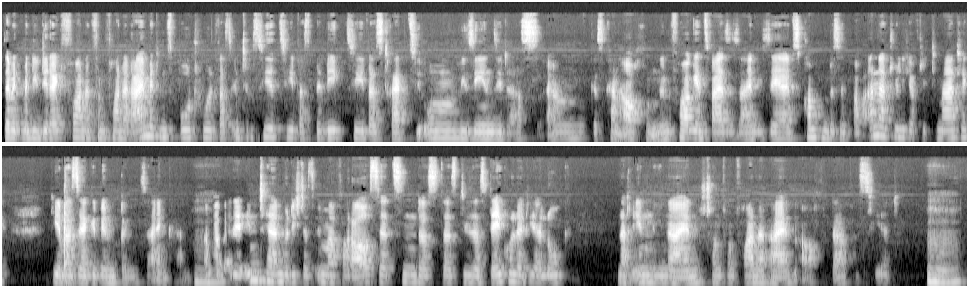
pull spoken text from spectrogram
damit man die direkt vorne von vornherein mit ins Boot holt. Was interessiert sie? Was bewegt sie? Was treibt sie um? Wie sehen sie das? Ähm, das kann auch eine Vorgehensweise sein, die sehr, das kommt ein bisschen drauf an, natürlich auf die Thematik, die aber sehr gewinnbringend sein kann. Mhm. Aber bei der intern würde ich das immer voraussetzen, dass, dass dieser Stakeholder-Dialog nach innen hinein schon von vornherein auch da passiert. Mhm.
